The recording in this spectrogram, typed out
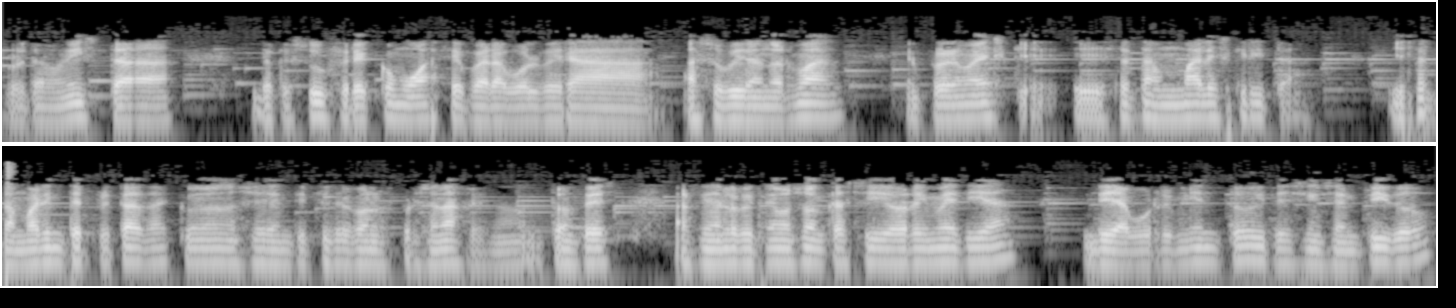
protagonista, lo que sufre, cómo hace para volver a, su vida normal. El problema es que está tan mal escrita y está tan mal interpretada que uno no se identifica con los personajes, ¿no? Entonces, al final lo que tenemos son casi hora y media de aburrimiento y de sinsentido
